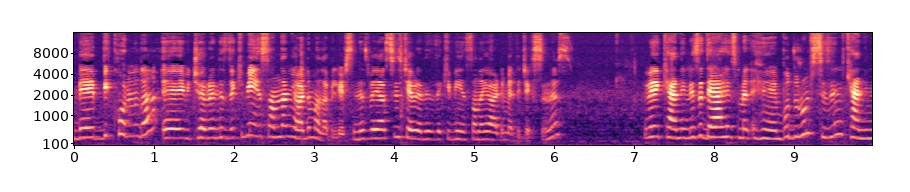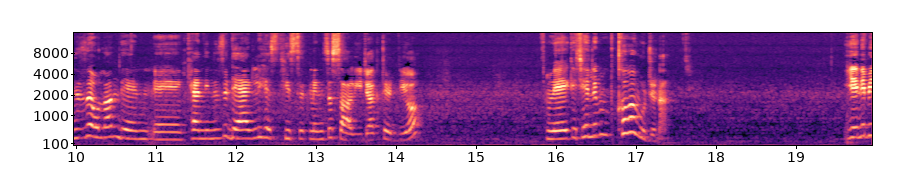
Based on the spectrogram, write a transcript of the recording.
Ve bir konuda e, çevrenizdeki bir insandan yardım alabilirsiniz veya siz çevrenizdeki bir insana yardım edeceksiniz. Ve kendinizi değer hissetme, bu durum sizin kendinize olan değer, e, kendinizi değerli his- hissetmenizi sağlayacaktır diyor. Ve geçelim Kova burcuna. Yeni bir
